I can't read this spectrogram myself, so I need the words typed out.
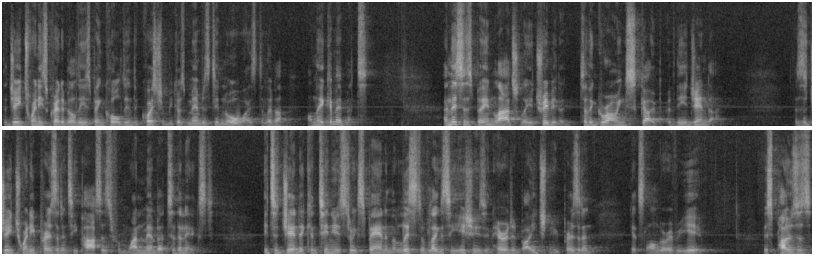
the G20's credibility has been called into question because members didn't always deliver on their commitments. And this has been largely attributed to the growing scope of the agenda. As the G20 presidency passes from one member to the next, its agenda continues to expand and the list of legacy issues inherited by each new president gets longer every year. This poses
